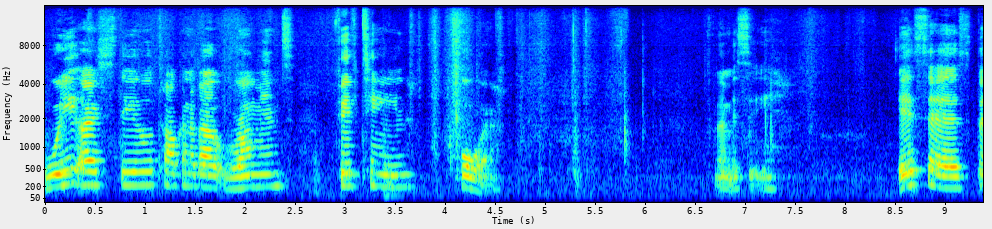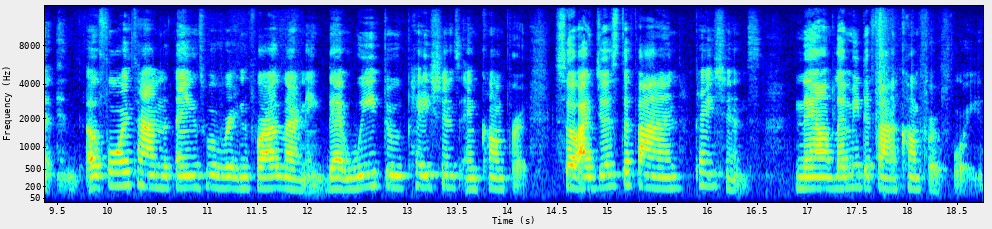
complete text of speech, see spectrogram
We are still talking about Romans 15 4. Let me see it says, aforetime the things were written for our learning, that we through patience and comfort. So I just defined patience. Now let me define comfort for you.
